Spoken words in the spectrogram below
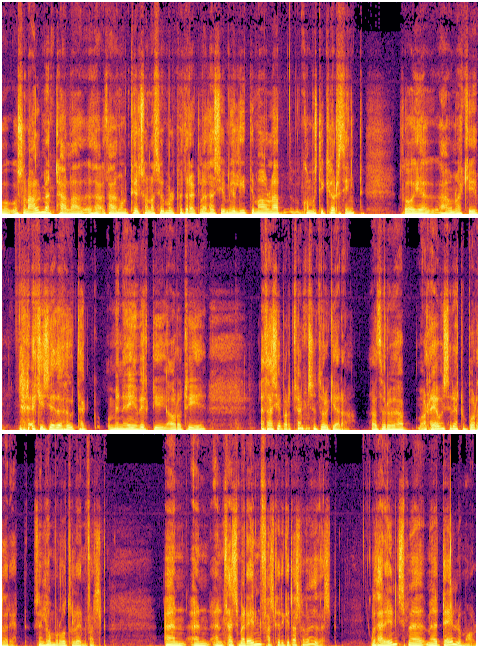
og, og svona almennt tala það, það er nú til svona þumulpöturegla það sé mjög lítið mála að komast í kjörþyngd þó ég hafa nú ekki, ekki séð að hugtæk og minni eigin vikt í ára tíu en það sé bara tvenn sem þurfa að gera. Það þurfa að reyfa sér rétt og borða rétt sem hljómar ótrúlega einfalt. En, en, en það sem er einfalt er ekki alltaf auðveld og það er eins með, með deilumál.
